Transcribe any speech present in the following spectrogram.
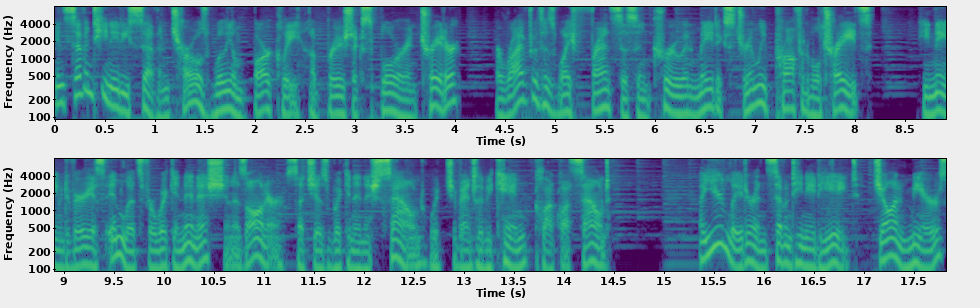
In 1787, Charles William Barclay, a British explorer and trader, arrived with his wife Frances and crew and made extremely profitable trades. He named various inlets for Wickaninnish in his honor, such as Wickaninnish Sound, which eventually became Clayoquot Sound. A year later, in 1788, John Meares,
